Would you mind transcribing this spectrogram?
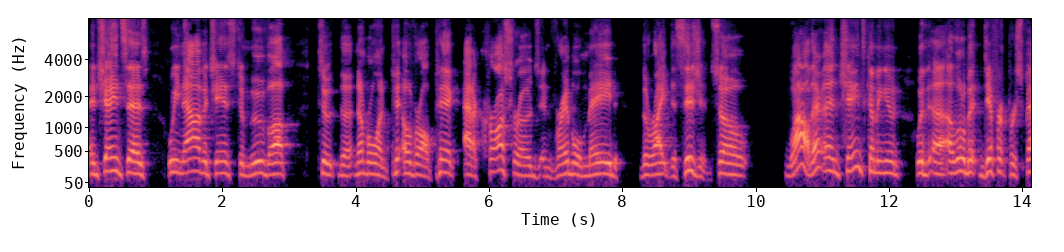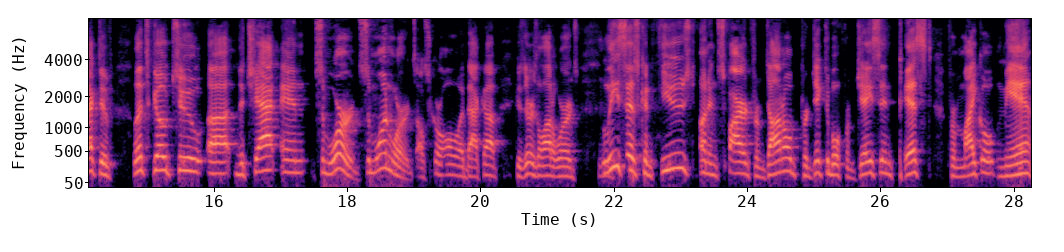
And Shane says, "We now have a chance to move up to the number one overall pick at a crossroads, and Vrabel made the right decision." So, wow, there and Shane's coming in with a, a little bit different perspective Let's go to uh, the chat and some words, some one words. I'll scroll all the way back up because there's a lot of words. Mm-hmm. Lee says confused, uninspired from Donald, predictable from Jason, pissed from Michael, meh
